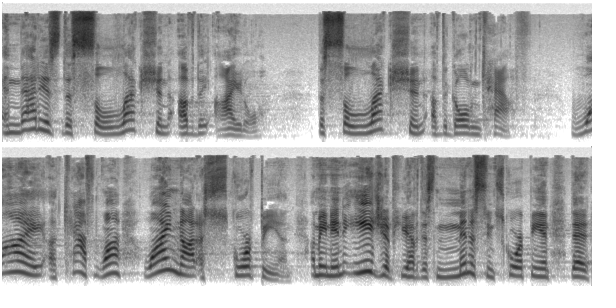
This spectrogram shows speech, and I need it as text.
and that is the selection of the idol, the selection of the golden calf. Why a calf? Why, why not a scorpion? I mean, in Egypt, you have this menacing scorpion that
